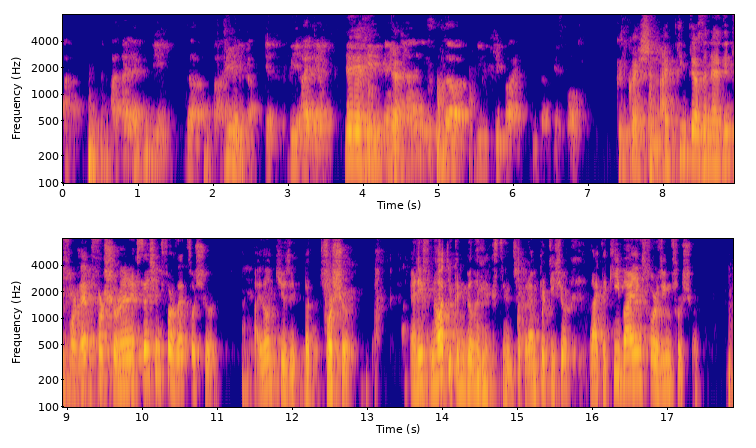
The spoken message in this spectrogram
I I like Vim, the uh, Vim. uh, Yes, V-I-M. Yeah, yeah, And yeah. can I use the Vim in the VS Code? Good question. I think there's an add-in for that for sure, an extension for that for sure. I don't use it, but for sure. And if not, you can build an extension, but I'm pretty sure, like the key bindings for Vim for sure. You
